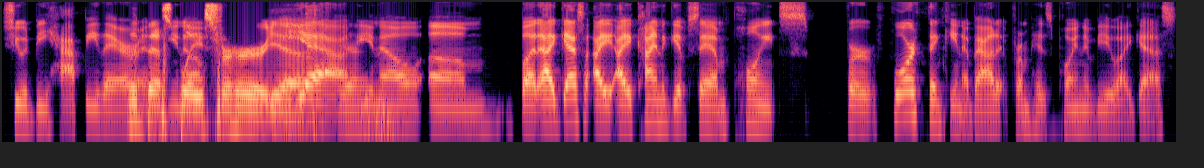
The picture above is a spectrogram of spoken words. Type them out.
she would be happy there the and, best you know, place for her. Yeah, yeah, you know um but i guess i i kind of give sam points for for thinking about it from his point of view i guess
